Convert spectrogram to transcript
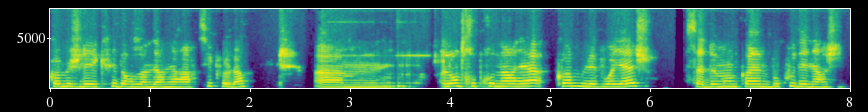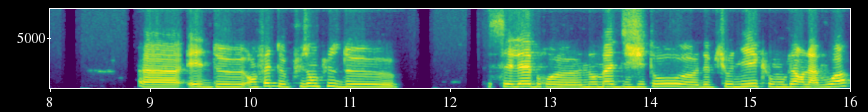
comme je l'ai écrit dans un dernier article là l'entrepreneuriat comme les voyages, ça demande quand même beaucoup d'énergie. Et de, en fait, de plus en plus de célèbres nomades digitaux, de pionniers qui ont ouvert la voie,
